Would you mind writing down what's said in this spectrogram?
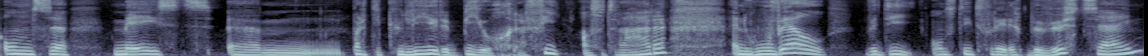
Onze meest ehm, particuliere biografie, als het ware. En hoewel we die ons niet volledig bewust zijn...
